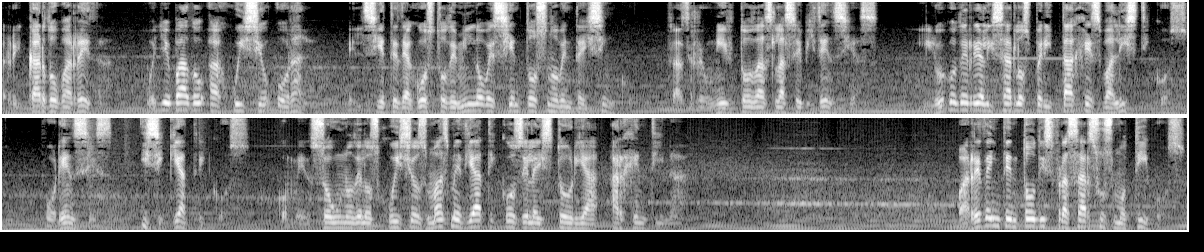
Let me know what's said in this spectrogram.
Ricardo Barreda fue llevado a juicio oral el 7 de agosto de 1995, tras reunir todas las evidencias y luego de realizar los peritajes balísticos, forenses y psiquiátricos, comenzó uno de los juicios más mediáticos de la historia argentina. Barreda intentó disfrazar sus motivos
